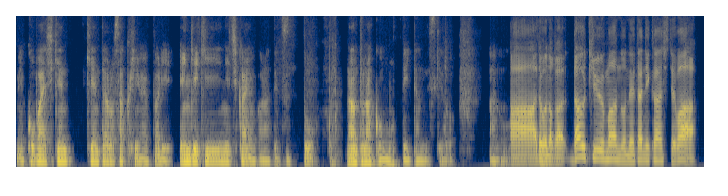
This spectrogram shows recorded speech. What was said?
ね、小林健健太郎作品はやっぱり演劇に近いのかなってずっとなんとなく思っていたんですけど、あの、ああ、でもなんか、ダウ9万のネタに関しては、はい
